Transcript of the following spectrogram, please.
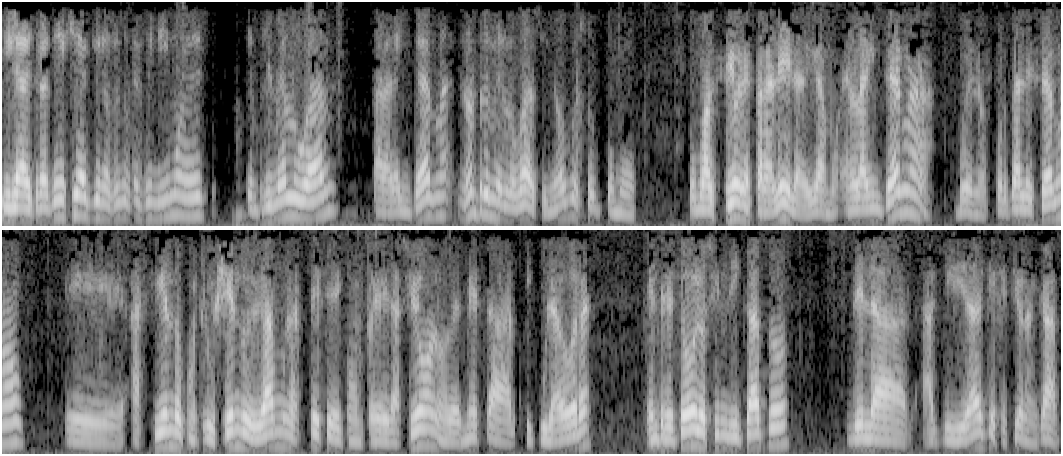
Y la estrategia que nosotros definimos es, en primer lugar, para la interna, no en primer lugar, sino como, como acciones paralelas, digamos. En la interna, bueno, fortalecernos eh, haciendo, construyendo, digamos, una especie de confederación o de mesa articuladora entre todos los sindicatos de la actividad que gestionan CAP.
